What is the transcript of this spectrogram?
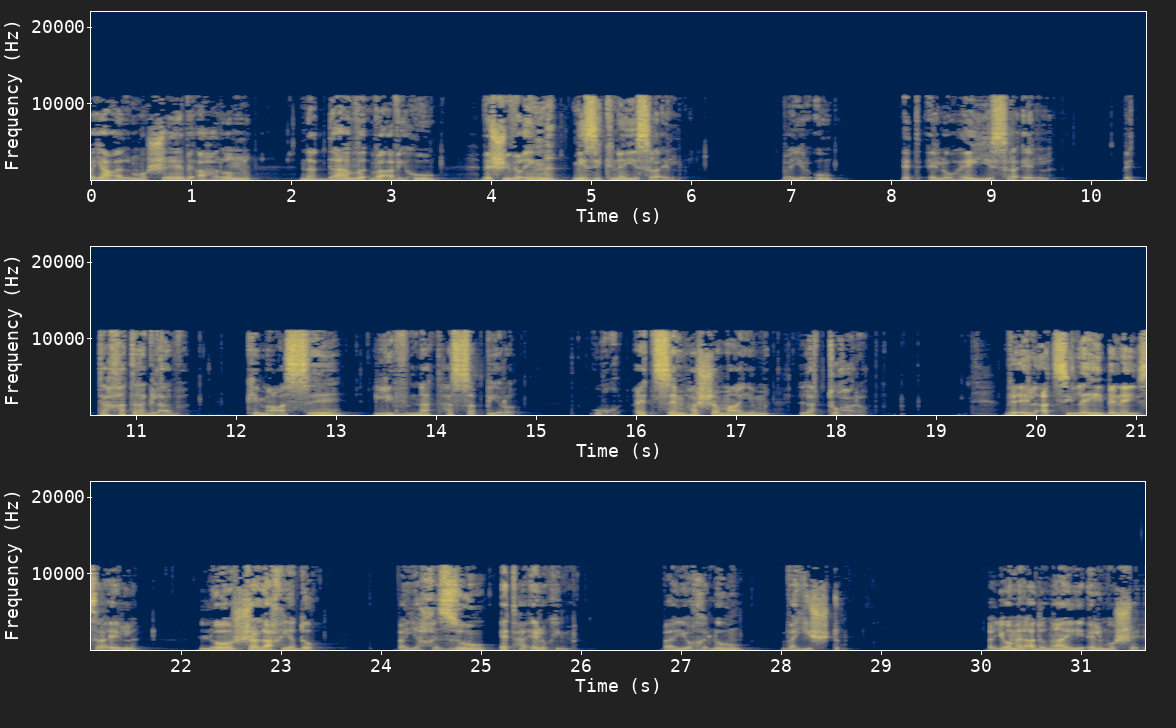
ויעל משה ואהרון, נדב ואביהו, ושבעים מזקני ישראל. ויראו את אלוהי ישראל, ותחת רגליו, כמעשה לבנת הספיר, וכעצם השמים לטוהר. ואל אצילי בני ישראל לא שלח ידו, ויחזו את האלוהים, ויאכלו וישתו. ויאמר אדוני אל משה,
